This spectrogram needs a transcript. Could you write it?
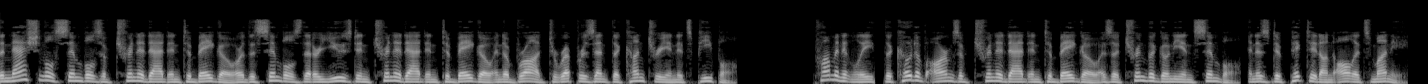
The national symbols of Trinidad and Tobago are the symbols that are used in Trinidad and Tobago and abroad to represent the country and its people. Prominently, the coat of arms of Trinidad and Tobago is a Trinbagonian symbol, and is depicted on all its money.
